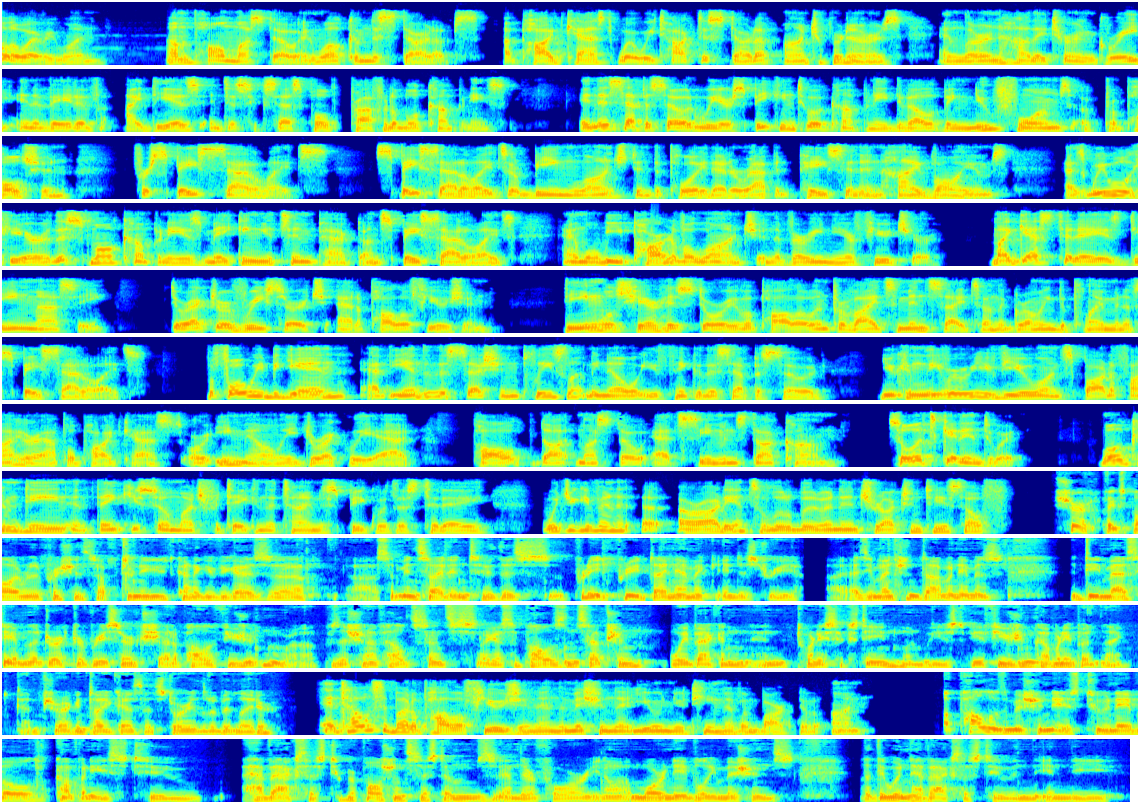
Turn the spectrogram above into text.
Hello, everyone. I'm Paul Musto, and welcome to Startups, a podcast where we talk to startup entrepreneurs and learn how they turn great innovative ideas into successful, profitable companies. In this episode, we are speaking to a company developing new forms of propulsion for space satellites. Space satellites are being launched and deployed at a rapid pace and in high volumes. As we will hear, this small company is making its impact on space satellites and will be part of a launch in the very near future. My guest today is Dean Massey, Director of Research at Apollo Fusion. Dean will share his story of Apollo and provide some insights on the growing deployment of space satellites. Before we begin, at the end of the session, please let me know what you think of this episode. You can leave a review on Spotify or Apple Podcasts or email me directly at paul.musto at siemens.com. So let's get into it. Welcome, Dean, and thank you so much for taking the time to speak with us today. Would you give an, uh, our audience a little bit of an introduction to yourself? Sure. Thanks, Paul. I really appreciate this opportunity to kind of give you guys uh, uh, some insight into this pretty pretty dynamic industry. Uh, as you mentioned, uh, my name is Dean Massey. I'm the Director of Research at Apollo Fusion, a position I've held since, I guess, Apollo's inception way back in, in 2016 when we used to be a fusion company, but I, I'm sure I can tell you guys that story a little bit later. And tell us about Apollo Fusion and the mission that you and your team have embarked on. Apollo's mission is to enable companies to have access to propulsion systems and therefore, you know, more enabling missions that they wouldn't have access to in, in the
